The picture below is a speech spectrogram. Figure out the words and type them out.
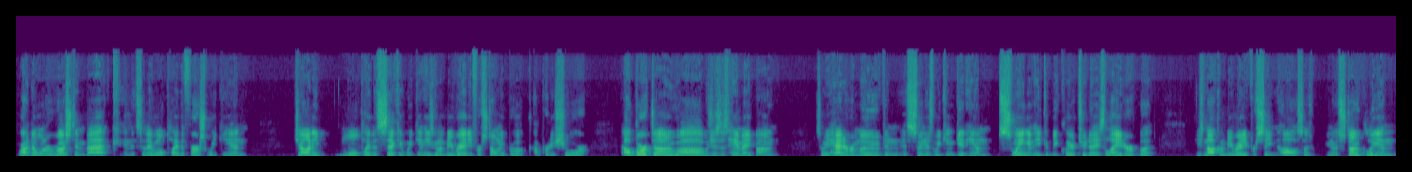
where I don't want to rush them back. And so they won't play the first weekend. Johnny won't play the second weekend. He's going to be ready for Stony Brook, I'm pretty sure. Alberto uh, was just his hamate bone. So he had it removed. And as soon as we can get him swinging, he could be clear two days later, but he's not going to be ready for Seton Hall. So, you know, Stokely and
